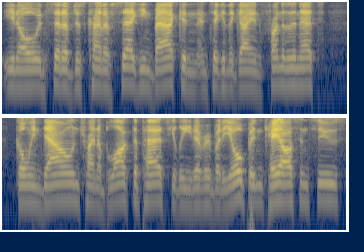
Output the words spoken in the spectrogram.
you know, instead of just kind of sagging back and, and taking the guy in front of the net, going down, trying to block the pass, you leave everybody open, chaos ensues.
